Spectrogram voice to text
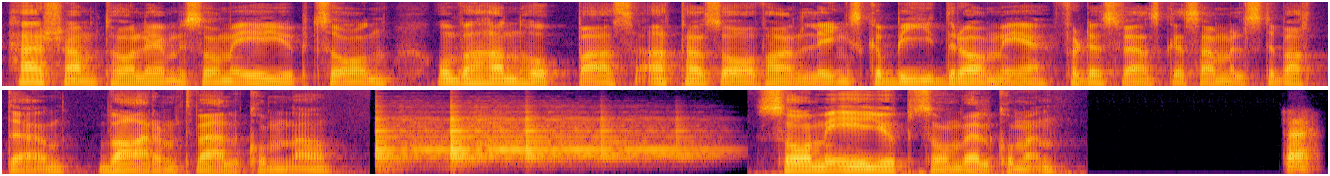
Här samtalar jag med Samuel Egyptsson om vad han hoppas att hans avhandling ska bidra med för den svenska samhällsdebatten. Varmt välkomna! Sami Egyptsson, välkommen. Tack.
